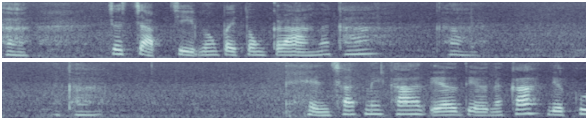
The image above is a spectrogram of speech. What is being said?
ค่ะ จะจับจีบลงไปตรงกลางนะคะค่ะนะคะ เห็นชัดไหมคะเดี๋ยวเดี๋ยวนะคะ เดี๋ยวครู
